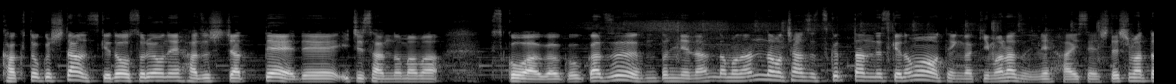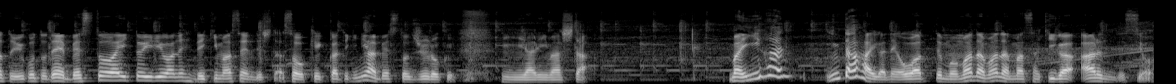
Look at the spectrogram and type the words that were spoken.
獲得したんですけど、それをね、外しちゃって、で、1-3のまま、スコアが動かず、本当にね、何度も何度もチャンス作ったんですけども、点が決まらずにね、敗戦してしまったということで、ベスト8入りはね、できませんでした。そう、結果的にはベスト16になりました。まあ、インハンインターハイがね、終わってもまだまだま先があるんですよ。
